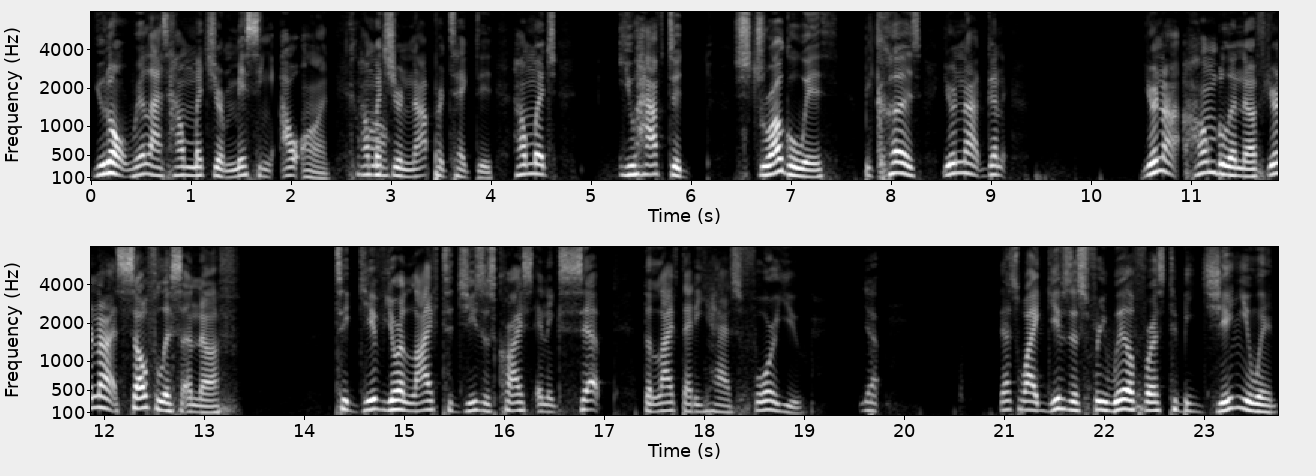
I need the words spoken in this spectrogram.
You don't realize how much you're missing out on, how on. much you're not protected, how much you have to struggle with because you're not to you're not humble enough, you're not selfless enough to give your life to Jesus Christ and accept the life that he has for you. Yep. That's why it gives us free will for us to be genuine.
